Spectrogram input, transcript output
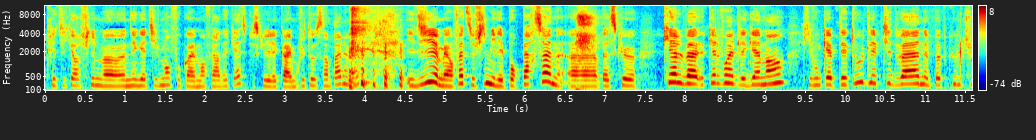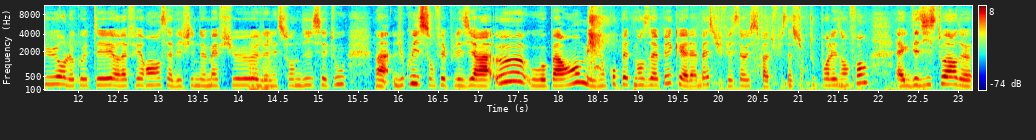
critique un film négativement, faut quand même en faire des caisses, parce qu'il est quand même plutôt sympa le mec. il dit, mais en fait ce film il est pour personne, parce que quels, va- quels vont être les gamins qui vont capter toutes les petites vannes, pop culture, le côté euh, référence à des films de mafieux Mhm. des années 70 et tout. Enfin, du coup ils se sont fait plaisir à eux ou aux parents, mais ils ont complètement zappé qu'à la base tu fais ça aussi, enfin tu fais ça surtout pour les enfants, avec des histoires de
